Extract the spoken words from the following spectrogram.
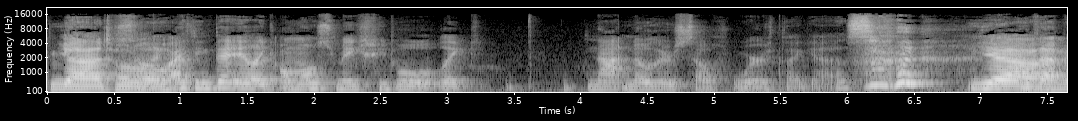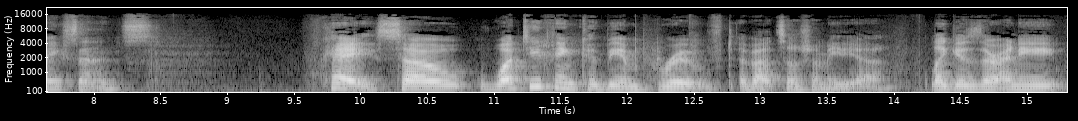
Yeah, totally. So I think that it like almost makes people like not know their self worth. I guess if yeah. that makes sense. Okay, so what do you think could be improved about social media? Like, is there any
